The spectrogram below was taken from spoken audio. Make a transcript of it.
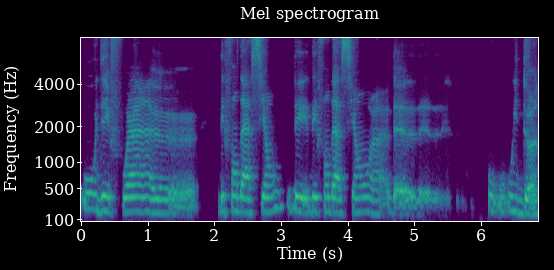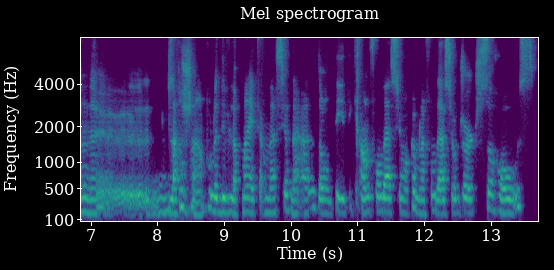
ou des fois euh, des fondations, des, fondations euh, où, ils donnent de l'argent pour le développement international, donc des, grandes fondations comme la Fondation George Soros.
